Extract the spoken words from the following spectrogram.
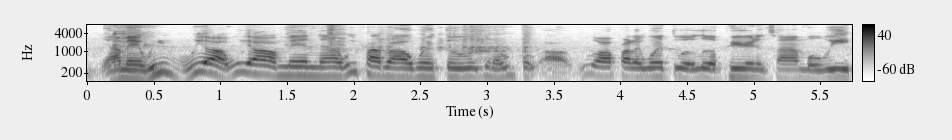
I mean, we we are we all men now. We probably all went through, you know, we all, we all probably went through a little period of time where we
